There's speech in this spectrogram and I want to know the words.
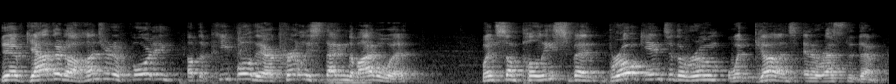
They have gathered 140 of the people they are currently studying the Bible with when some policemen broke into the room with guns and arrested them.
